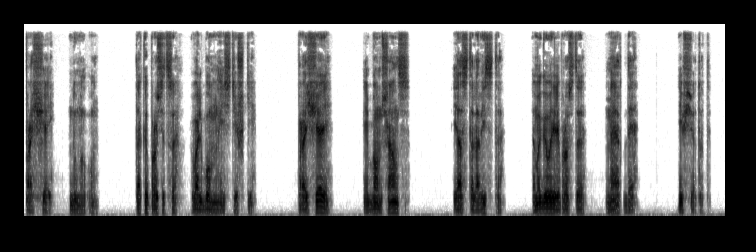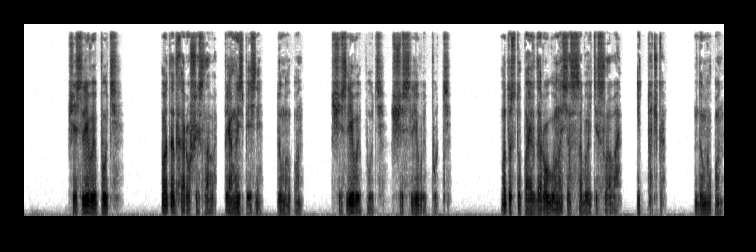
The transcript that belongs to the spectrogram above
Прощай», — думал он. Так и просится в альбомные стишки. «Прощай» и «бон шанс» и «асталависта», а мы говорили просто «мерде» и все тут. «Счастливый путь» — вот это хорошие слова, прямо из песни, — думал он. «Счастливый путь, счастливый путь». Вот уступая в дорогу, унося с собой эти слова. И точка, — думал он.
